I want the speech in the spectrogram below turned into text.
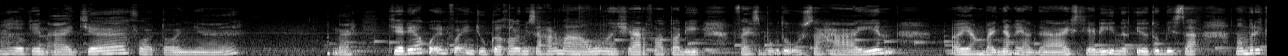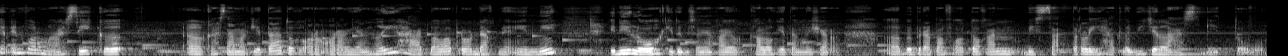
Masukin aja fotonya Nah, jadi aku infoin juga kalau misalkan mau nge-share foto di Facebook tuh usahain uh, yang banyak ya guys. Jadi itu tuh bisa memberikan informasi ke uh, customer kita atau ke orang-orang yang lihat bahwa produknya ini ini loh gitu misalnya kalau kalau kita nge-share uh, beberapa foto kan bisa terlihat lebih jelas gitu.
